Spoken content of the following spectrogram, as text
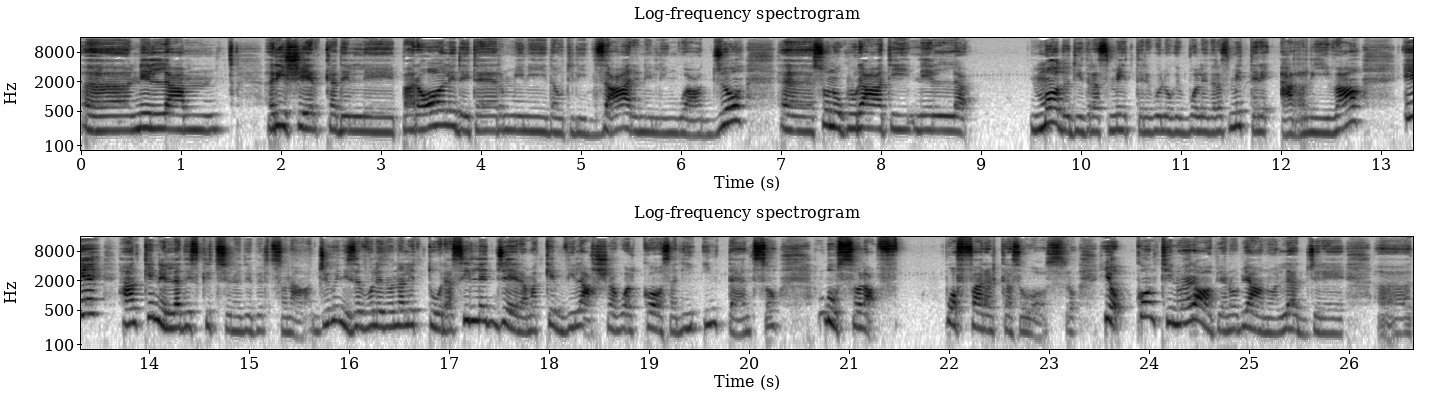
eh, nella ricerca delle parole, dei termini da utilizzare nel linguaggio, eh, sono curati nel modo di trasmettere quello che vuole trasmettere arriva e anche nella descrizione dei personaggi. Quindi se volete una lettura sì leggera ma che vi lascia qualcosa di intenso, Bussola può fare al caso vostro. Io continuerò piano piano a leggere uh,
